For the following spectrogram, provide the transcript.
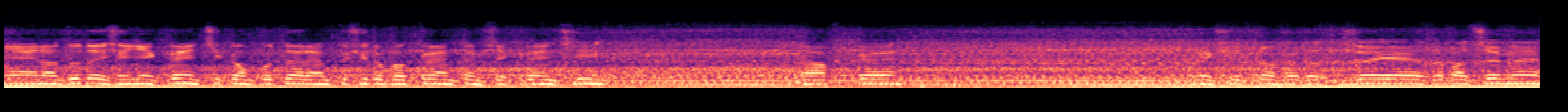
Nie no, tutaj się nie kręci komputerem, tu śrubokrętem się kręci dawkę. Niech się trochę rozgrzeje, zobaczymy.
